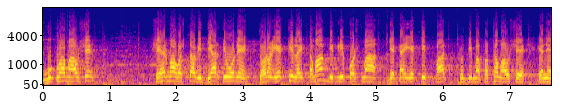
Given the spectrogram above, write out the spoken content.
મૂકવામાં આવશે. શહેરમાં વસતા વિદ્યાર્થીઓને ધોરણ એકથી લઈ તમામ ડિગ્રી કોર્સમાં જે કાંઈ એકથી પાંચ સુધીમાં પ્રથમ આવશે, એને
